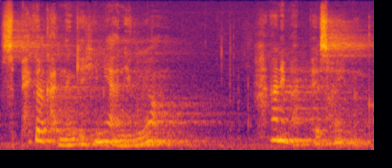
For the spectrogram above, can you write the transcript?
스펙을 갖는 게 힘이 아니고요. 하나님 앞에 서 있는 것.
